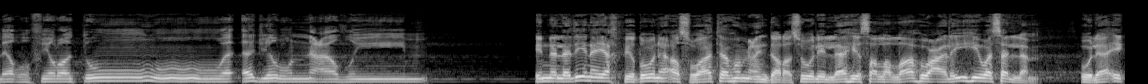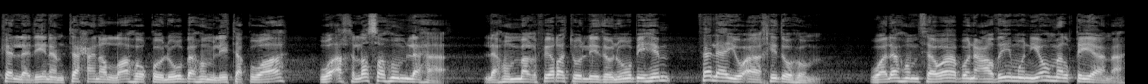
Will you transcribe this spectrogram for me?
مغفرة وأجر عظيم إن الذين يخفضون أصواتهم عند رسول الله صلى الله عليه وسلم أولئك الذين امتحن الله قلوبهم لتقواه وأخلصهم لها لهم مغفرة لذنوبهم فلا يؤاخذهم ولهم ثواب عظيم يوم القيامة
